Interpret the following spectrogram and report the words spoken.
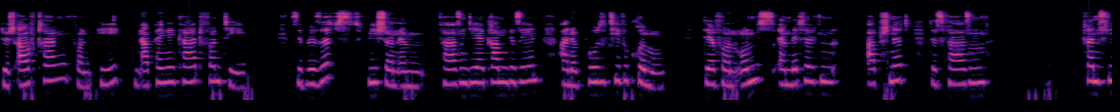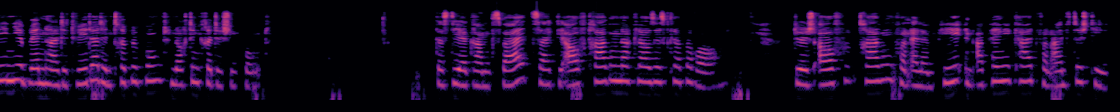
durch Auftragen von P in Abhängigkeit von T. Sie besitzt, wie schon im Phasendiagramm gesehen, eine positive Krümmung. Der von uns ermittelten Abschnitt des Phasengrenzlinie beinhaltet weder den Tripelpunkt noch den kritischen Punkt. Das Diagramm 2 zeigt die Auftragung nach Clausius-Clapeyron durch Auftragung von LMP in Abhängigkeit von 1 durch t.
